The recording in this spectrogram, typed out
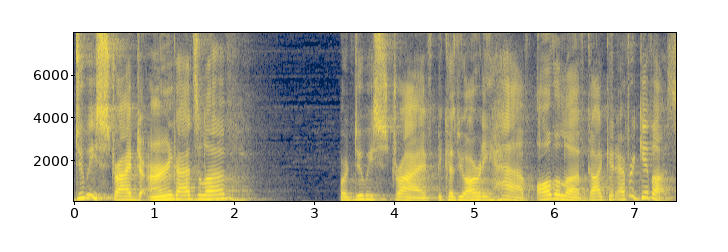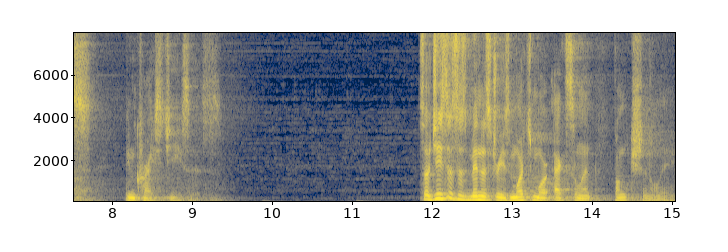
Do we strive to earn God's love? Or do we strive because we already have all the love God could ever give us in Christ Jesus? So Jesus' ministry is much more excellent functionally.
